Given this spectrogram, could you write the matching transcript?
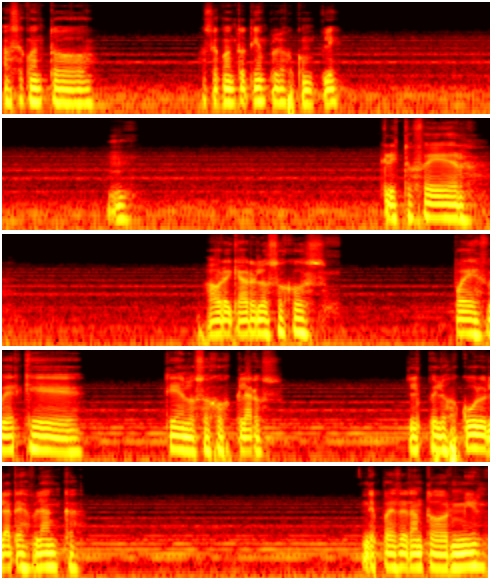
hace cuánto hace cuánto tiempo los cumplí. Mm. Christopher, ahora que abre los ojos, puedes ver que tiene los ojos claros, el pelo oscuro y la tez blanca. Después de tanto dormir,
